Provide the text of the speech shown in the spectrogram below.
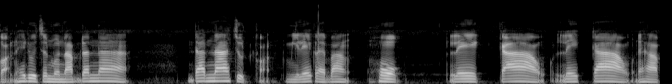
ก่อนให้ดูจำนวนนับด้านหน้า ด้านหน้าจุดก่อนมีเลขอะไรบ้าง 6 เลข 9 เลข 9 นะครับ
